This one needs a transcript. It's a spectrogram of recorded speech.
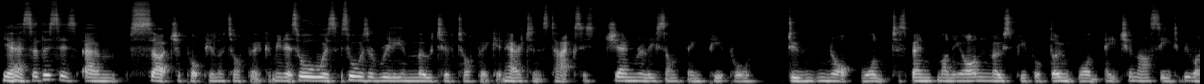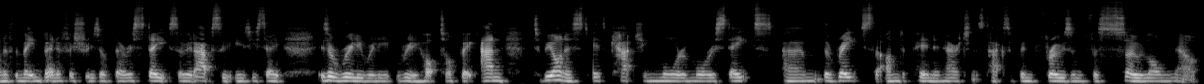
Yeah so this is um, such a popular topic. I mean it's always it's always a really emotive topic. Inheritance tax is generally something people do not want to spend money on. Most people don't want HMRC to be one of the main beneficiaries of their estate. So it absolutely, as you say, is a really, really, really hot topic. And to be honest, it's catching more and more estates. Um, the rates that underpin inheritance tax have been frozen for so long now.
